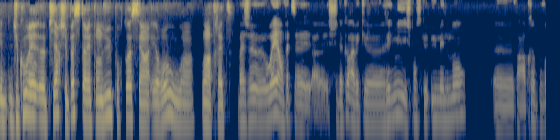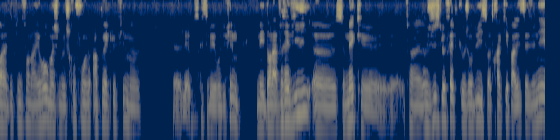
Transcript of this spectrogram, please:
Et du coup, euh, Pierre, je sais pas si tu as répondu, pour toi, c'est un héros ou un, ou un traître? Bah je, ouais, en fait, euh, je suis d'accord avec euh, Rémi. Je pense que humainement, euh, enfin après on peut voir la définition d'un héros. Moi, je me, je confonds un peu avec le film, parce que c'est le héros du film. Mais dans la vraie vie, ce mec, enfin juste le fait qu'aujourd'hui il soit traqué par les États-Unis,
